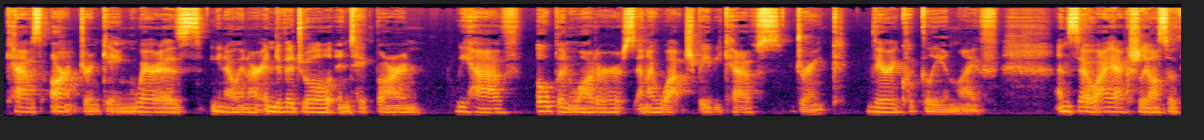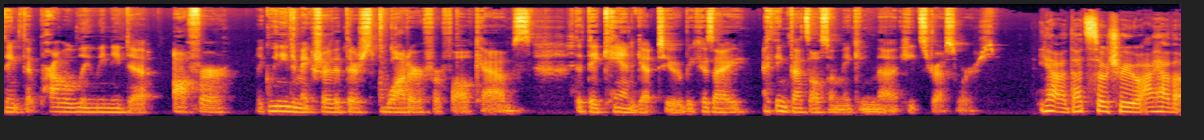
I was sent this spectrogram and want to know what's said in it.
calves aren't drinking. Whereas, you know, in our individual intake barn, we have open waters and I watch baby calves drink very quickly in life. And so I actually also think that probably we need to offer, like, we need to make sure that there's water for fall calves that they can get to because I, I think that's also making the heat stress worse. Yeah, that's so true. I have an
